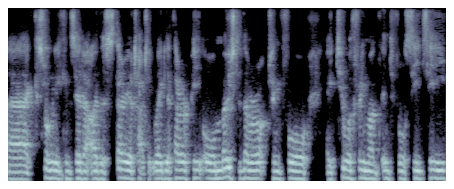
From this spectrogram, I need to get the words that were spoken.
uh, strongly consider either stereotactic radiotherapy or most of them are opting for a two or three month interval CT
